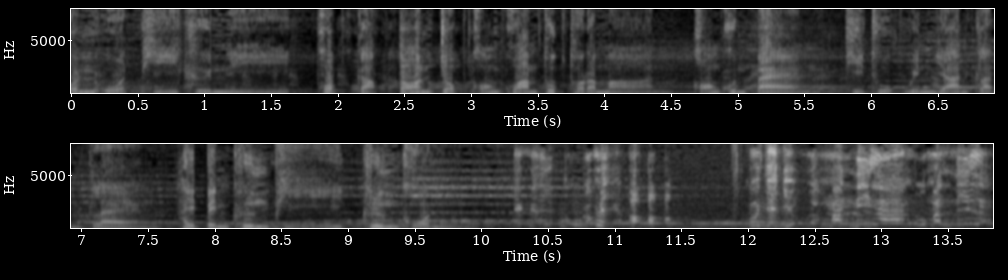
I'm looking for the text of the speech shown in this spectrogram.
คนอวดผีคืนนี้ พบกับตอนจบของความทุกข์ทรมานของคุณแป้งที่ถูกวิญญาณกลั่นแกล้ง ให้เป็นครึ่งผี ครึ่งคนยังไงกูก็ไม่ออก กูจะอยู่กับมันนี่ร่างกูมันนี่แหละ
